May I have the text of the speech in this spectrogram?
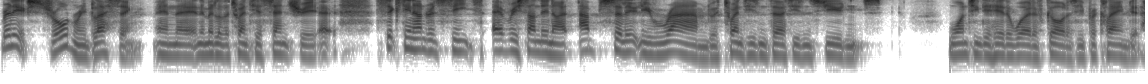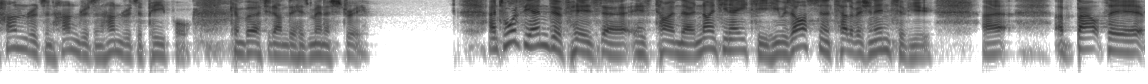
really extraordinary blessing in the, in the middle of the 20th century. 1,600 uh, seats every Sunday night, absolutely rammed with 20s and 30s and students wanting to hear the word of God as he proclaimed it. Hundreds and hundreds and hundreds of people converted under his ministry. And towards the end of his, uh, his time there, in 1980, he was asked in a television interview uh, about the,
